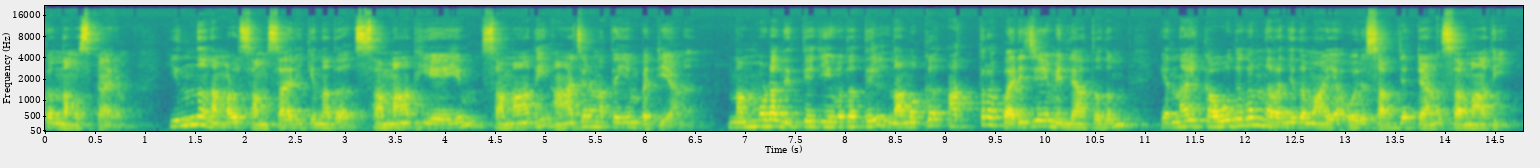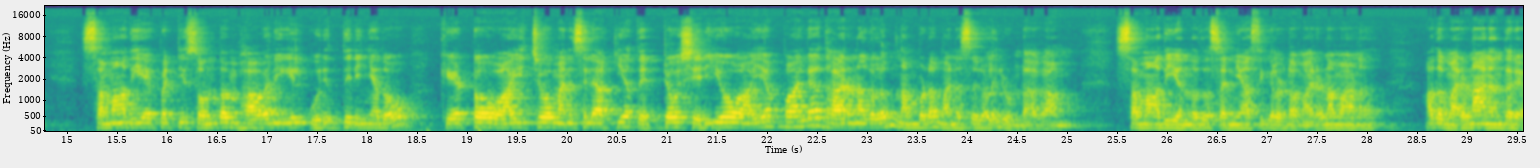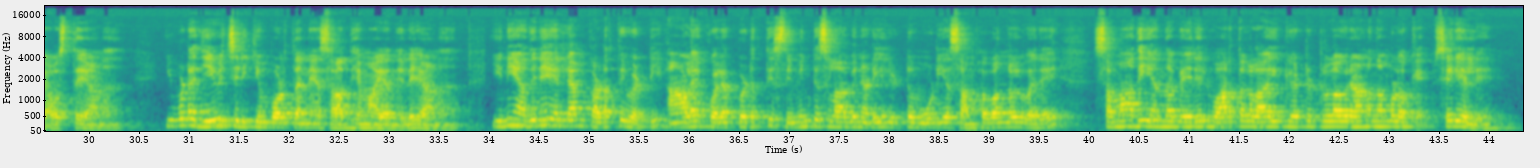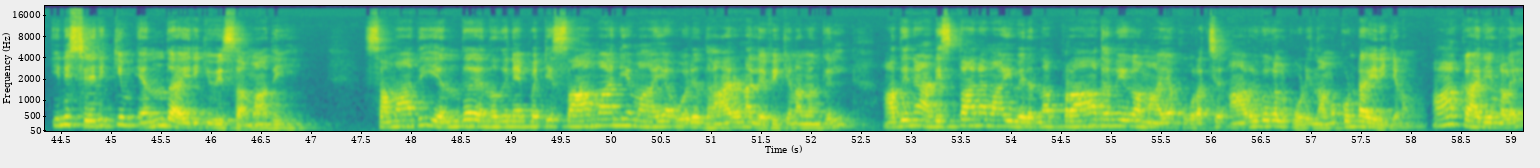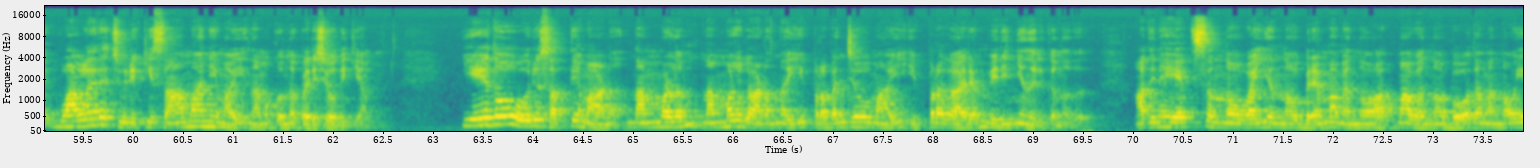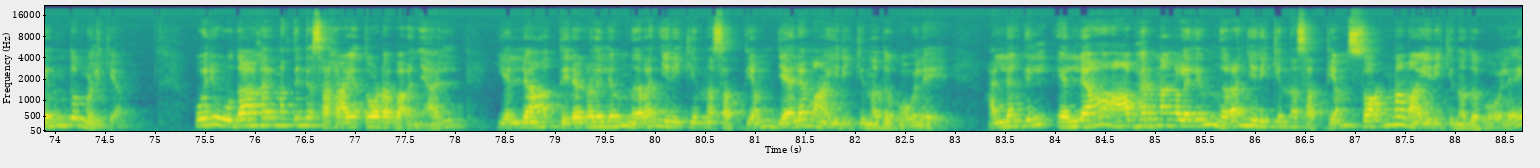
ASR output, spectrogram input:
എല്ലാവർക്കും നമസ്കാരം. ഇന്ന് നമ്മൾ സംസാരിക്കുന്നത് സമാധിയെയും സമാധി ആചരണത്തെയും പറ്റിയാണ്. നമ്മുടെ നിത്യജീവിതത്തിൽ നമുക്ക് അത്ര പരിചയമില്ലാത്തതും എന്നാൽ കൗതുകം നിറഞ്ഞതുമായ ഒരു സബ്ജക്റ്റാണ് സമാധി. സമാധിയെപ്പറ്റി സ്വന്തം ഭാവനയിൽ ഉരുത്തിരിഞ്ഞതോ കേട്ടോ വായിച്ചോ മനസ്സിലാക്കിയ തെറ്റോ ശരിയോ ആയ പല ധാരണകളും നമ്മുടെ മനസ്സുകളിൽ ഉണ്ടാകാം സമാധി എന്നത് സന്യാസികളുടെ മരണമാണ്. അത് മരണാനന്തര അവസ്ഥയാണ്. ഇവിടെ ജീവിച്ചിരിക്കുമ്പോൾ തന്നെ സാധ്യമായ നിലയാണ്. ഇനി അതിനെയെല്ലാം കടത്തിവെട്ടി ആളെ കൊലപ്പെടുത്തി സിമെന്റ് സ്ലാബിനടിയിലിട്ട് മൂടിയ സംഭവങ്ങൾ വരെ സമാധി എന്ന പേരിൽ വാർത്തകളായി കേട്ടിട്ടുള്ളവരാണ് നമ്മളൊക്കെ. ശരിയല്ലേ? ഇനി ശരിക്കും എന്തായിരിക്കും ഈ സമാധി? സമാധി എന്ത് എന്നതിനെപ്പറ്റി സാമാന്യമായ ഒരു ധാരണ ലഭിക്കണമെങ്കിൽ അതിന് അടിസ്ഥാനമായി വരുന്ന പ്രാഥമികമായ കുറച്ച് അറിവുകൾ കൂടി നമുക്കുണ്ടായിരിക്കണം. ആ കാര്യങ്ങളെ വളരെ ചുരുക്കി സാമാന്യമായി നമുക്കൊന്ന് പരിശോധിക്കാം. ഏതോ ഒരു സത്യമാണ് നമ്മളും നമ്മൾ കാണുന്ന ഈ പ്രപഞ്ചവുമായി ഇപ്രകാരം വിരിഞ്ഞു നിൽക്കുന്നത്. അതിനെ എക്സ് എന്നോ വൈ എന്നോ ബ്രഹ്മമെന്നോ ആത്മാവെന്നോ ബോധമെന്നോ എന്തും വിളിക്കാം. ഒരു ഉദാഹരണത്തിന്റെ സഹായത്തോടെ പറഞ്ഞാൽ എല്ലാ തിരകളിലും നിറഞ്ഞിരിക്കുന്ന സത്യം ജലമായിരിക്കുന്നത് പോലെ അല്ലെങ്കിൽ എല്ലാ ആഭരണങ്ങളിലും നിറഞ്ഞിരിക്കുന്ന സത്യം സ്വർണമായിരിക്കുന്നത് പോലെ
